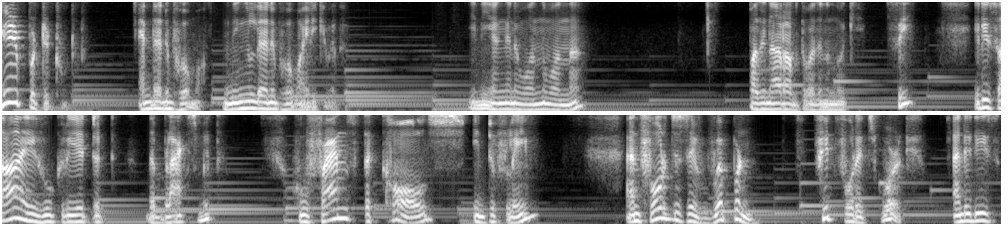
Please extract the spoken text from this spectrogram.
കീഴ്പ്പെട്ടിട്ടുണ്ട്. എന്റെ അനുഭവമാണ് നിങ്ങളുടെ അനുഭവമായിരിക്കും അത്. ഇനി അങ്ങനെ വന്ന് വന്ന് പതിനാറാമത്തെ വചനം നോക്കി. See it is I who created the blacksmith who fans the coals into flame and forges a weapon fit for its work and it is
